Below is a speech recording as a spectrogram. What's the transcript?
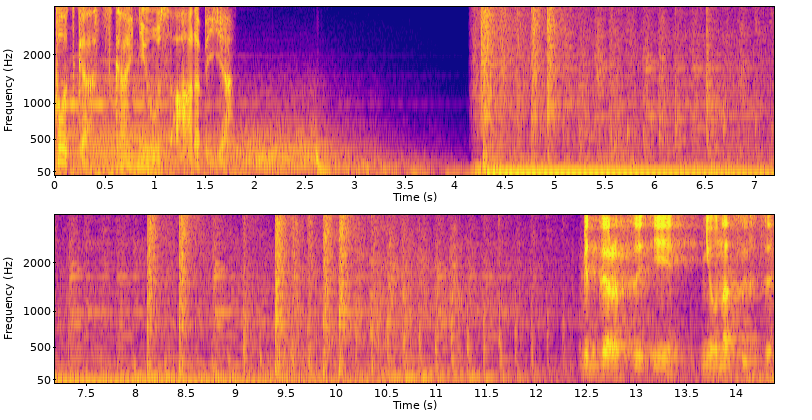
بودكاست سكاي نيوز عربية бендеровцы и неонацисты.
